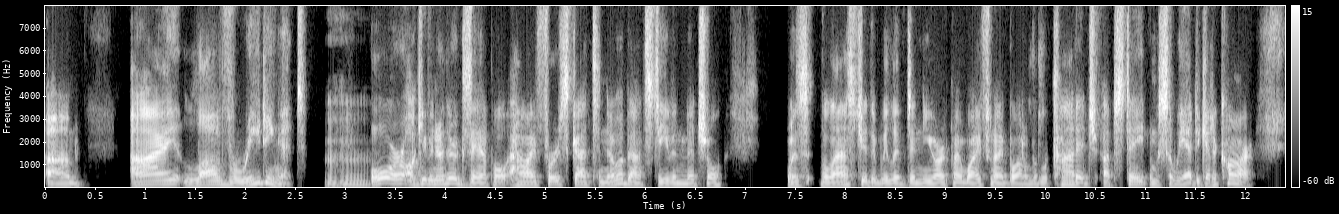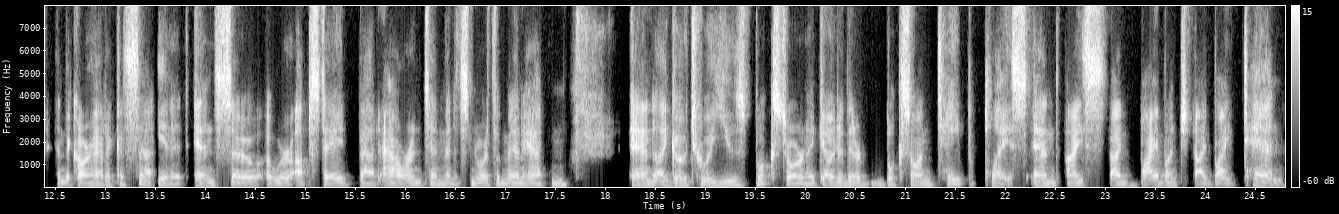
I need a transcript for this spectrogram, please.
Um, I love reading it. Mhm. Or I'll give you another example. How I first got to know about Stephen Mitchell was the last year that we lived in New York. My wife and I bought a little cottage upstate, and so we had to get a car, and the car had a cassette in it. And so uh, we're upstate, about an hour and ten minutes north of Manhattan. And I go to a used bookstore and I go to their books on tape place and I, I buy a bunch, I buy 10.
